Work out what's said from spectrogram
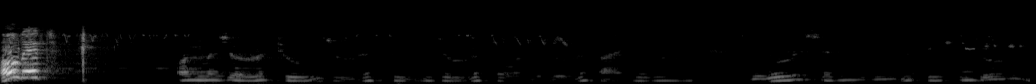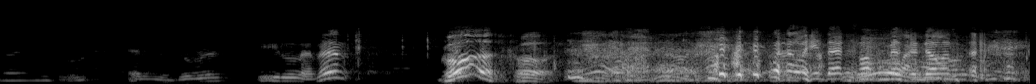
Hold it. One Missouri, two Missouri, three Missouri, four Missouri, five Missouri, Missouri, seven Missouri, eight Missouri, eleven. Good, good. well, ain't that something, Mr. Dillon?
